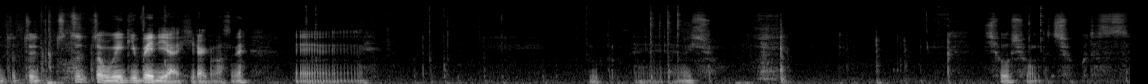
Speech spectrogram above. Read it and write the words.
ょっとちょっとウィキペディア開きますね。えーいしょ。少々お待ちをくださ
